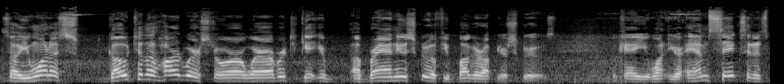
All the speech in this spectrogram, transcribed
so you want to go to the hardware store or wherever to get your a brand new screw if you bugger up your screws. Okay, you want your M6 and it's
